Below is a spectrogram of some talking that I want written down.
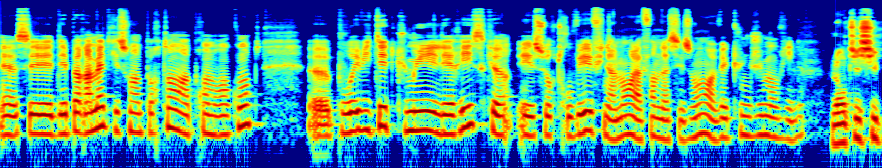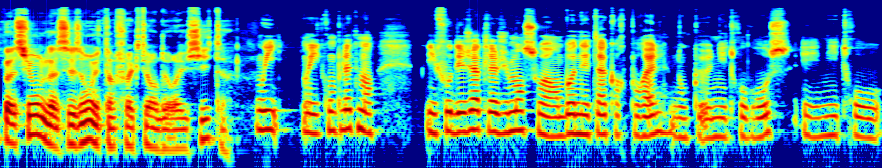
Euh, c'est des paramètres qui sont importants à prendre en compte euh, pour éviter de cumuler les risques et se retrouver finalement à la fin de la saison avec une jument vide. L'anticipation de la saison est un facteur de réussite? Oui, oui, complètement. Il faut déjà que la jument soit en bon état corporel, donc euh, ni trop grosse et ni trop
